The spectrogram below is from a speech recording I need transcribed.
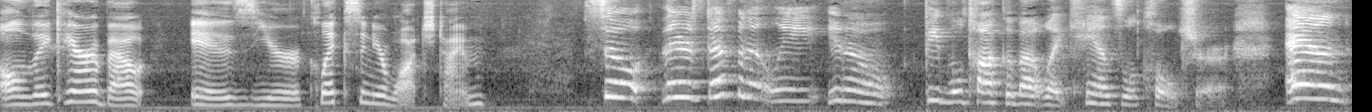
All they care about is your clicks and your watch time. So there's definitely, you know, people talk about like cancel culture. And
